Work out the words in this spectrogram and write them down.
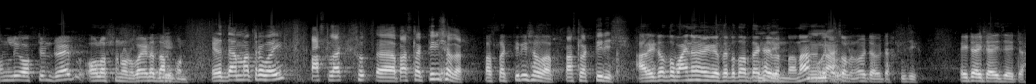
only octane drive all option auto ভাই এটার দাম কোন? দাম মাত্র ভাই পাঁচ লাখ পাঁচ লাখ তিরিশ হাজার। পাঁচ লাখ তিরিশ হাজার? পাঁচ লাখ তিরিশ। আর এটা তো বাইনা হয়ে গেছে এটা তো আর দেখাইবেন না না? ওইটা চলেন ওইটা ওইটা। জি এইটা এইটা এই যে এটা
